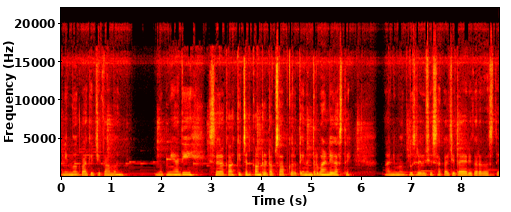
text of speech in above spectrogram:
आणि मग बाकीची कामं. मग मी आधी सगळं का किचन काउंटरटॉप साफ करते नंतर भांडी घासते आणि मग दुसऱ्या दिवशी सकाळची तयारी करत असते.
